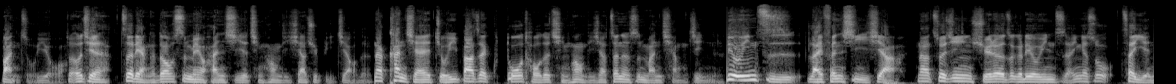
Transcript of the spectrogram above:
半左右啊。而且这两个都是没有含息的情况底下去比较的。那看起来九一八在多头的情况底下真的是蛮强劲的。六因子来分析一下，那最近学了这个六因子啊，应该说在研。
